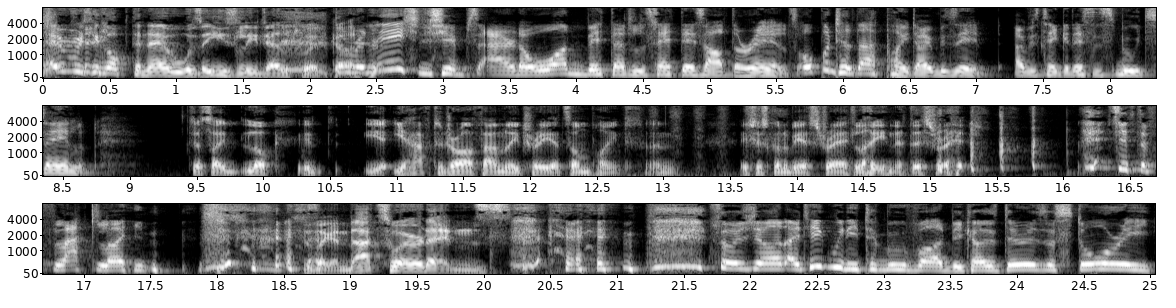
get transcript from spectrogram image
Everything up to now was easily dealt with. the relationships are the one bit that'll set this off the rails. Up until that point, I was in. I was thinking this is smooth sailing. just like look, it, you, you have to draw a family tree at some point, and it's just going to be a straight line at this rate. It's just a flat line. It's just like, and that's where it ends. So, Sean, I think we need to move on because there is a story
